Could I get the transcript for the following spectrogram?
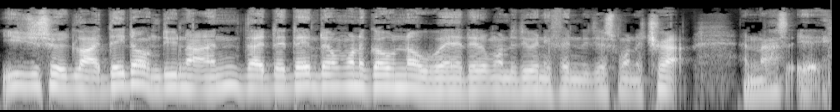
You just should like they don't do nothing. They, they, they don't want to go nowhere. They don't want to do anything. They just want to trap. And that's it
